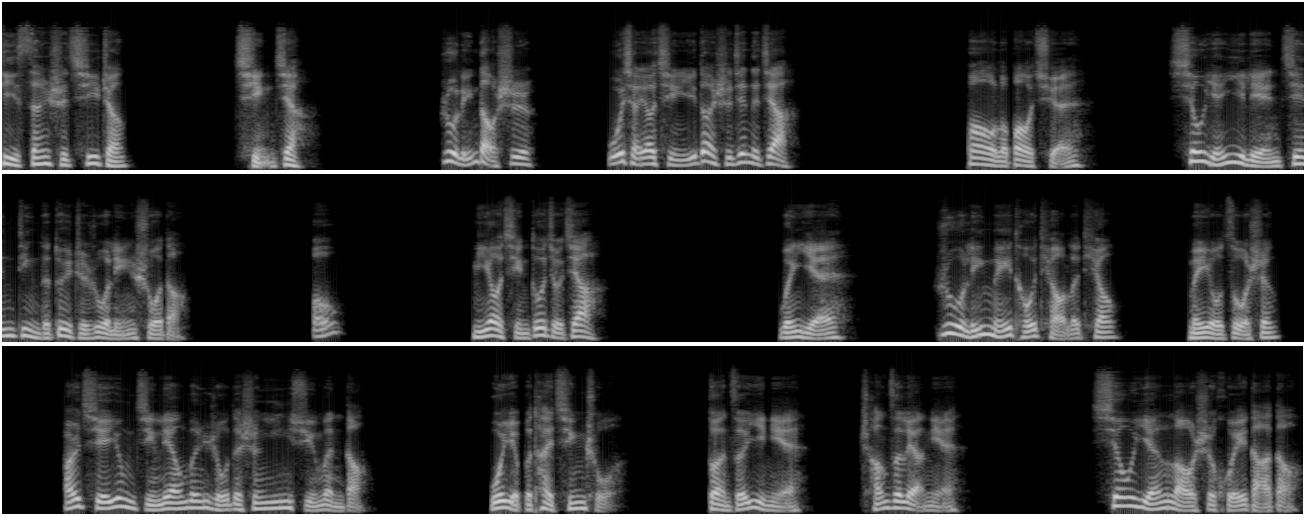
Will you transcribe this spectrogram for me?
第三十七章，请假。若琳导师，我想要请一段时间的假。抱了抱拳，萧炎一脸坚定的对着若琳说道：“哦，你要请多久假？”闻言，若琳眉头挑了挑，没有作声，而且用尽量温柔的声音询问道：“我也不太清楚，短则一年，长则两年。”萧炎老实回答道。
